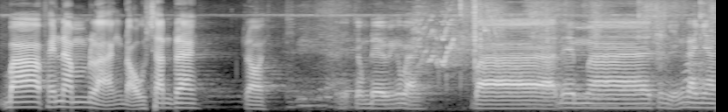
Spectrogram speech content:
3,5 lạng đậu xanh rang. Rồi trong đều nha các bạn và đem uh, sẽ diễn ra nha.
